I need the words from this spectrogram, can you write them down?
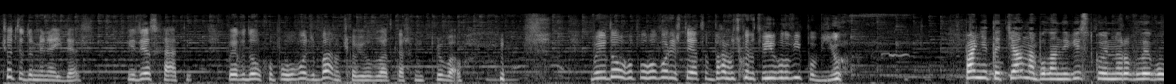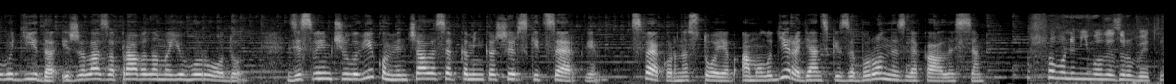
Чого ти до мене йдеш? Іди з хати. Бо як довго поговориш, баночка в його була така, що він плював. Бо як довго поговориш, то я ту баночку на твоїй голові поб'ю. Пані Тетяна була невісткою норовливого діда і жила за правилами його роду. Зі своїм чоловіком вінчалася в Камінькаширській церкві. Свекор настояв, а молоді радянських заборон не злякалися. Що вони мені могли зробити?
